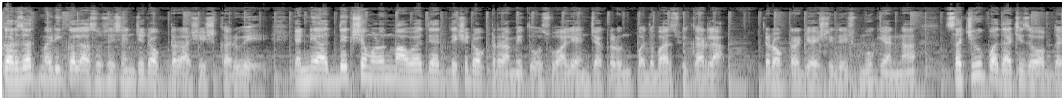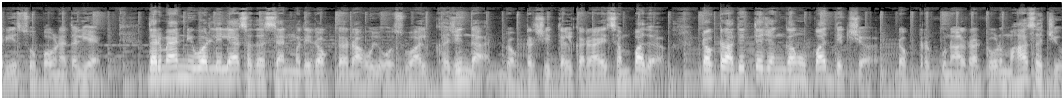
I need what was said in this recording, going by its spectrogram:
कर्जत मेडिकल असोसिएशनचे डॉक्टर आशिष कर्वे यांनी अध्यक्ष म्हणून मावळते अध्यक्ष डॉक्टर अमित ओसवाल यांच्याकडून पदभार स्वीकारला. तर डॉक्टर जयश्री देशमुख यांना सचिव पदाची जबाबदारी सोपवण्यात आली आहे. दरम्यान निवडलेल्या सदस्यांमध्ये डॉक्टर राहुल ओसवाल खजिनदार डॉक्टर शीतल कराळे संपादक डॉक्टर आदित्य जंगम उपाध्यक्ष डॉक्टर कुणाल राठोड महासचिव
